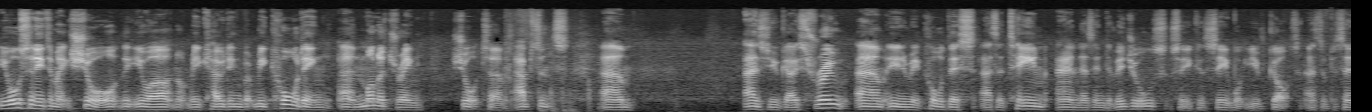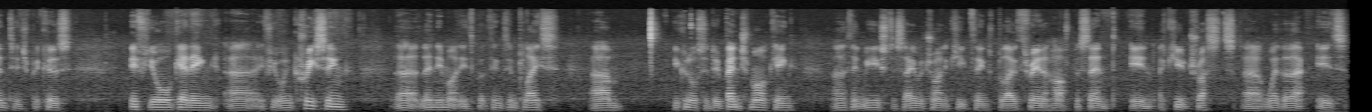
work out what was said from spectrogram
you also need to make sure that you are not recoding but recording and monitoring short-term absence um, as you go through um, and you record this as a team and as individuals so you can see what you've got as a percentage because if you're getting uh, if you're increasing uh, then you might need to put things in place um, you can also do benchmarking I think we used to say we're trying to keep things below 3.5% in acute trusts. Uh, whether that is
